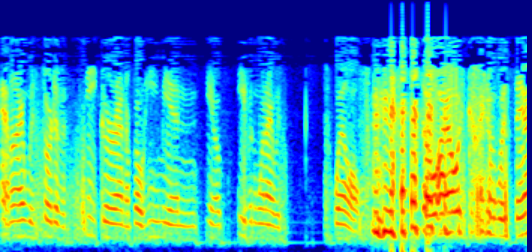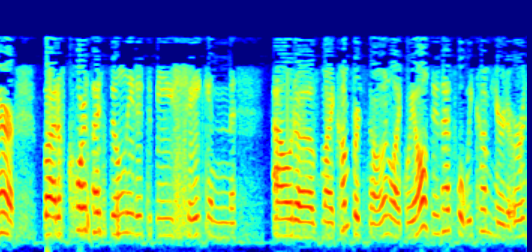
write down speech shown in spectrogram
and I was sort of a seeker and a bohemian, you know, even when I was 12. so I always kind of was there. But of course, I still needed to be shaken out of my comfort zone, like we all do. That's what we come here to Earth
